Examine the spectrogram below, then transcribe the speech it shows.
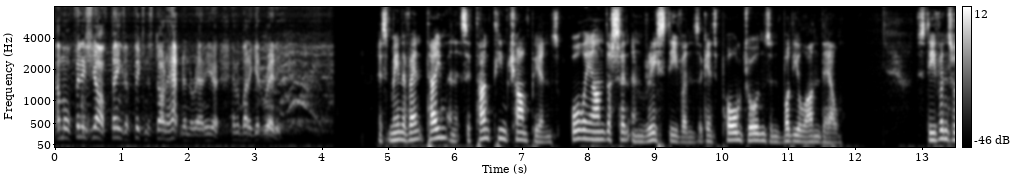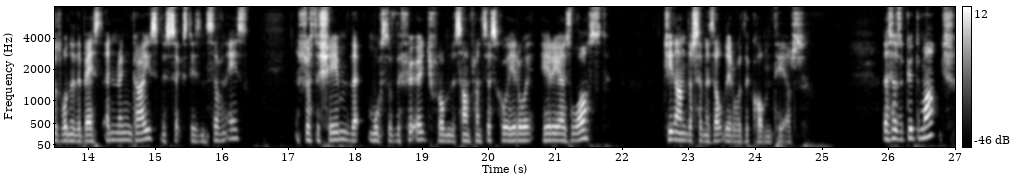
I'm gonna finish you off. Things are fixing to start happening around here. Everybody get ready. It's main event time, and it's the tag team champions Ole Anderson and Ray Stevens against Paul Jones and Buddy Landell. Stevens was one of the best in ring guys in the 60s and 70s. It's just a shame that most of the footage from the San Francisco area area is lost. Gene Anderson is out there with the commentators. This is a good match.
